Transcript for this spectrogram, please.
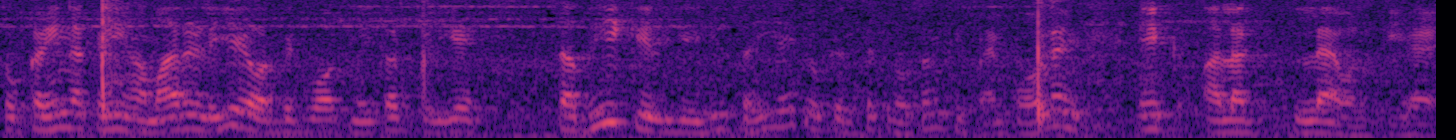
तो कहीं ना कहीं हमारे लिए और बिग बॉस मेकर्स के लिए, सभी के लिए ही सही है, क्योंकि ऋतिक रोशन की फ़ैन फॉलोइंग एक अलग लेवल की है।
